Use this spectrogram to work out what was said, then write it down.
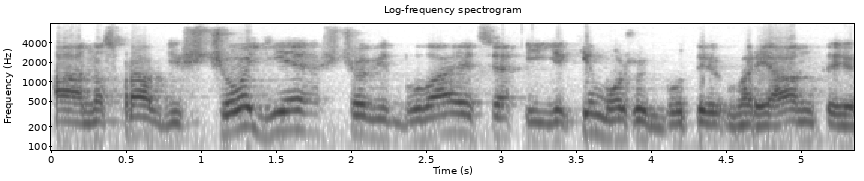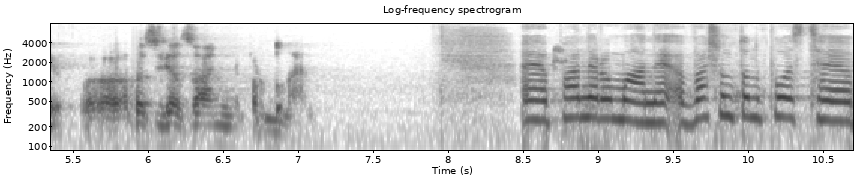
А насправді що є, що відбувається, і які можуть бути варіанти е, розв'язання проблем. Е, Пане Романе, Вашингтон Пост е,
